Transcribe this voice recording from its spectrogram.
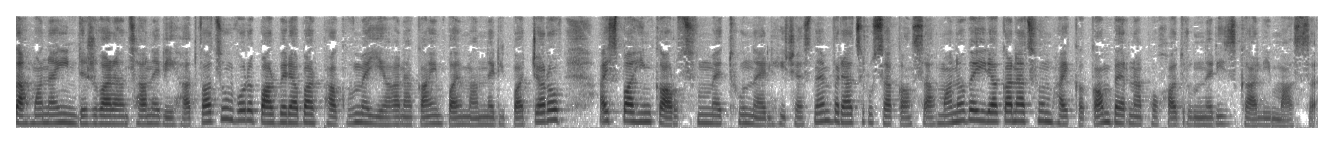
Սահմանային դժվար անցանելի հատվածում, որը պարբերաբար փակվում է եղանակային պայմանների պատճառով, այս պահին կառուցվում է թունել, հիշեցնեմ, վրաց-ռուսական սահմանով է իրականացվում հայկական բեռնափոխադրումների զգալի մասը։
